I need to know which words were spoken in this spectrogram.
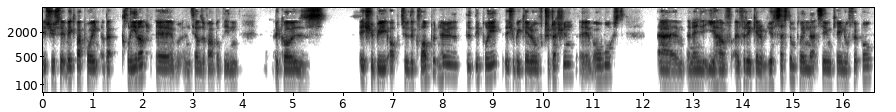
as you say, it makes my point a bit clearer um, in terms of Aberdeen because it should be up to the club and how they play. It should be kind of tradition um, almost. Um, and then you have every kind of youth system playing that same kind of football.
